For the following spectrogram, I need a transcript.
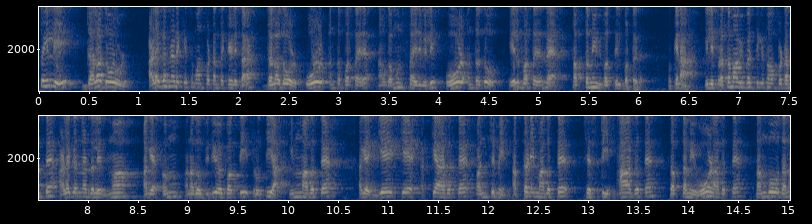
ಸೊ ಇಲ್ಲಿ ಜಲದೋಳ್ ಹಳೆಗನ್ನಡಕ್ಕೆ ಸಂಬಂಧಪಟ್ಟಂತ ಕೇಳಿದ್ದಾರೆ? ಜಲದೋಳ್, ಓಳ್ ಅಂತ ಬರ್ತಾ ಇದೆ. ನಾವು ಗಮನಿಸ್ತಾ ಇದೀವಿ ಓಳ್ ಅಂತದ್ದು ಎಲ್ಲಿ ಬರ್ತಾ ಇದೆ ಸಪ್ತಮಿ ವಿಭಕ್ತಿ ಬರ್ತದೆ ಓಕೆನಾ ಇಲ್ಲಿ ಪ್ರಥಮ ವಿಭಕ್ತಿಗೆ ಸಂಬಂಧಪಟ್ಟಂತೆ ಹಳೆಗನ್ನಡದಲ್ಲಿ ಮ, ಹಾಗೆ ಅಂ ಅನ್ನೋದು ದ್ವಿತೀಯ ವಿಭಕ್ತಿ, ತೃತೀಯ ಇಮ್ ಆಗುತ್ತೆ. ಹಾಗೆ ಗೆ, ಕೆ, ಅಕ್ಕೆ ಆಗುತ್ತೆ. ಪಂಚಮಿ ಅತ್ತಣಿ ಆಗುತ್ತೆ. ಷಷ್ಠಿ ಆಗುತ್ತೆ. ಸಪ್ತಮಿ ಓಳ್ ಆಗುತ್ತೆ. ಸಂಬೋಧನ,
